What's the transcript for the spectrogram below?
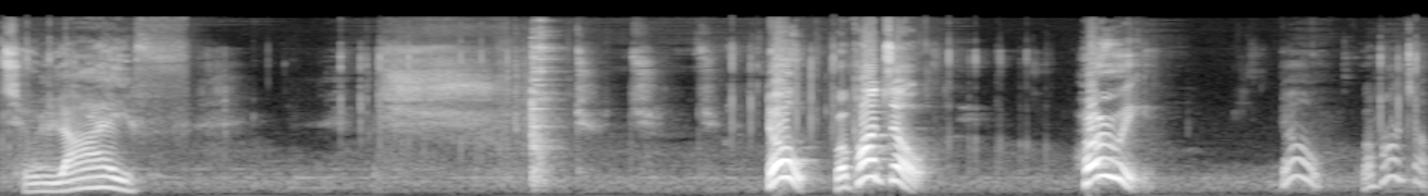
to life. No, Rapunzel! Hurry! No, Rapunzel.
